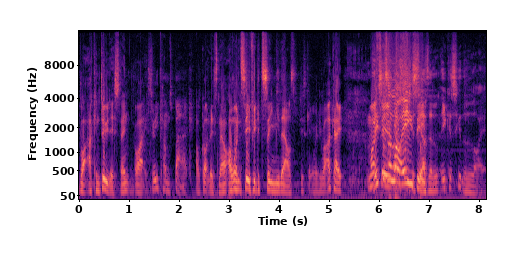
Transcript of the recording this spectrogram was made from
Right, I can do this then. Right, so he comes back. I've got this now. I want to see if he could see me now. So just getting ready. Right, okay. This is a lot was he can see easier. the- He can see the light.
